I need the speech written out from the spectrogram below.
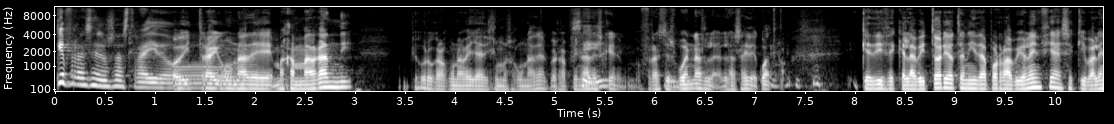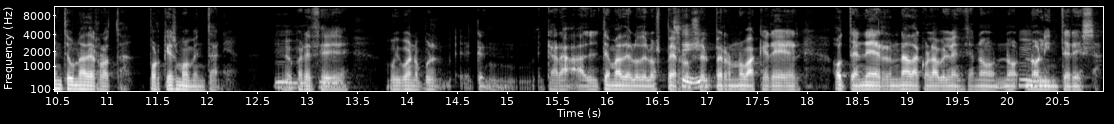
¿Qué frase nos has traído? Hoy traigo una de Mahatma Gandhi. Yo creo que alguna vez ya dijimos alguna de él, pero al final Sí. es que frases buenas la- las hay de cuatro. Que dice que la victoria obtenida por la violencia es equivalente a una derrota, porque es momentánea. Y me parece muy bueno, pues, cara al tema de lo de los perros. Sí. El perro no va a querer obtener nada con la violencia, no, no, no le interesa.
